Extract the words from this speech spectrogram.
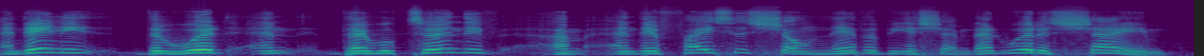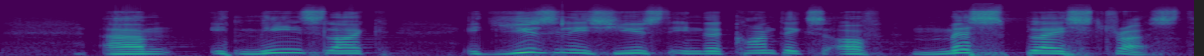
And then he, the word, and they will turn their, um, and their faces shall never be ashamed. That word ashamed, um, it means like, it usually is used in the context of misplaced trust.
